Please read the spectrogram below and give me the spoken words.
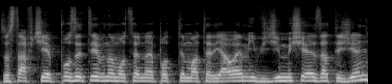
zostawcie pozytywną ocenę pod tym materiałem i widzimy się za tydzień.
